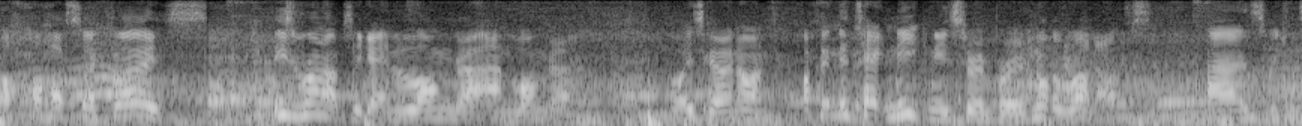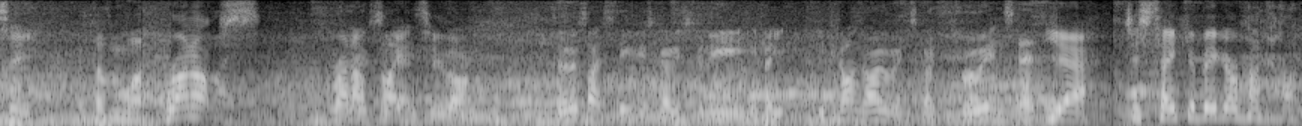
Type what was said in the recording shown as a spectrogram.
Oh, so close. These run-ups are getting longer and longer. What is going on? I think the technique needs to improve, not the run-ups, as we can see. It doesn't work. Run-ups, run-ups are getting too long. So it looks like Steve just goes for the. If, he, if you can't go over it, just go through it instead. Yeah, just take a bigger run-up.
